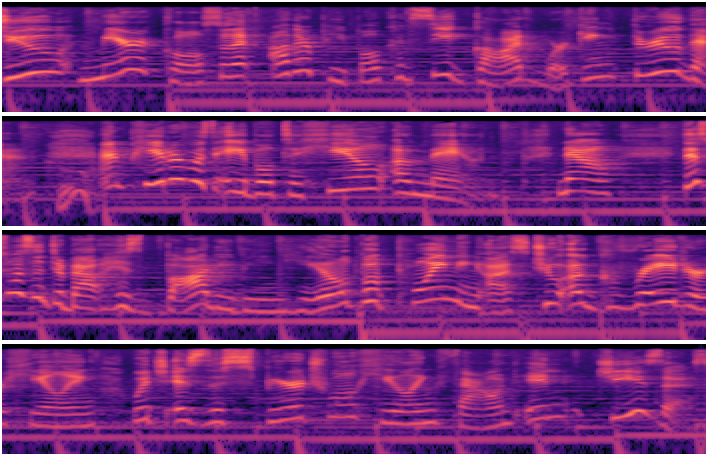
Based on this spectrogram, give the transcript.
do miracles so that other people could see God working through them. And Peter was able to heal a man. Now, this wasn't about his body being healed, but pointing us to a greater healing, which is the spiritual healing found in Jesus.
